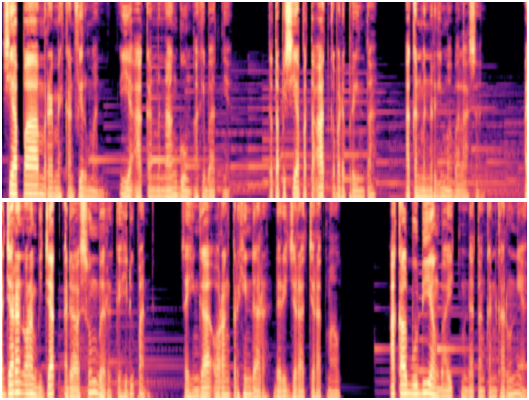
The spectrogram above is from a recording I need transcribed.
Siapa meremehkan firman, ia akan menanggung akibatnya. Tetapi siapa taat kepada perintah, akan menerima balasan. Ajaran orang bijak adalah sumber kehidupan, sehingga orang terhindar dari jerat-jerat maut. Akal budi yang baik mendatangkan karunia,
